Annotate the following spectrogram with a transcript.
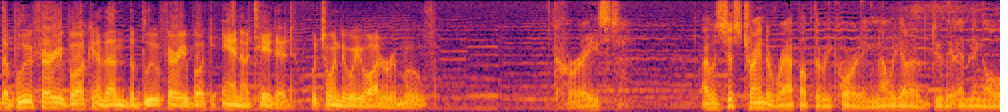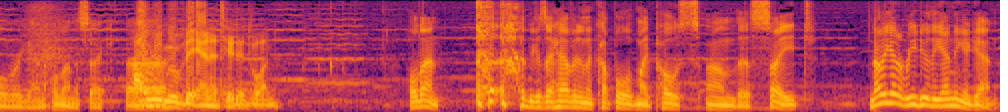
the blue fairy book and then the blue fairy book annotated. Which one do we want to remove? Christ. I was just trying to wrap up the recording. Now we got to do the ending all over again. Hold on a sec. Uh, I'll remove the annotated one. hold on. because I have it in a couple of my posts on the site. Now we got to redo the ending again.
